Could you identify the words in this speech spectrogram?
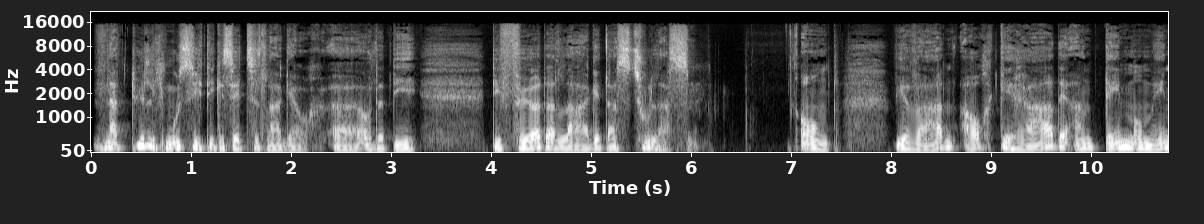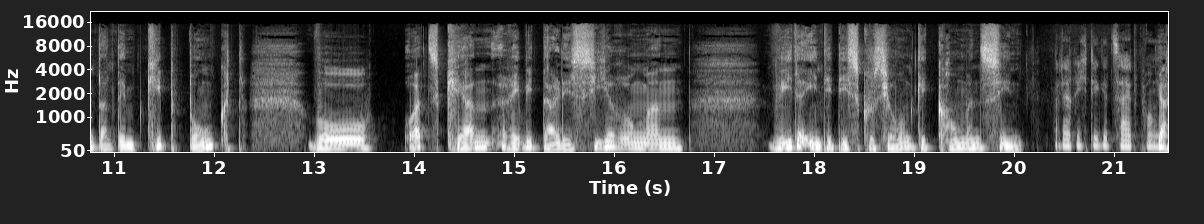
natürlich muss sich die Gesetzeslage auch äh, oder die, die Förderlage das zulassen. Und wir waren auch gerade an dem Moment, an dem Kipppunkt, wo Ortskernrevitalisierungen wieder in die Diskussion gekommen sind. War der richtige Zeitpunkt. Ja,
